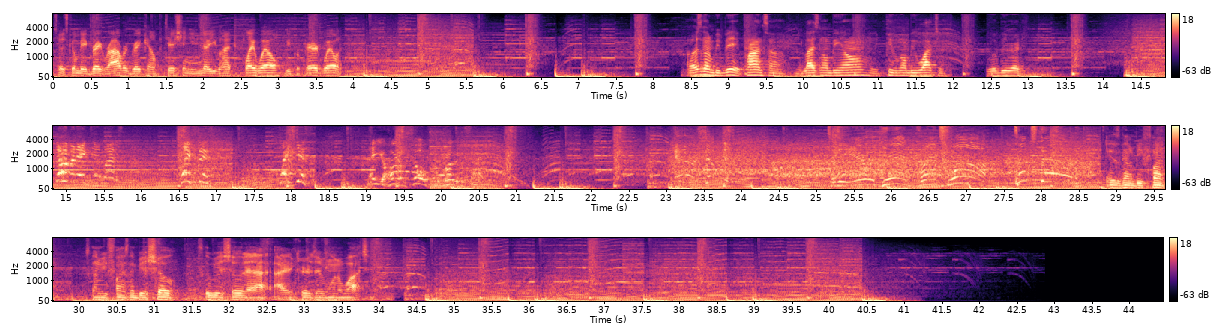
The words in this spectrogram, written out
So it's going to be a great rivalry, great competition. You know you're going to have to play well, be prepared well. Oh, it's gonna be big, prime time. The lights gonna be on, people gonna be watching. We'll be ready. Dominate that line of. Play physical. Play different. Lay your heart and soul for the brother beside. Intercepted. To the air again. Francois. Touchdown. It's gonna be fun. It's gonna be fun. It's gonna be a show. It's gonna be a show that I, I encourage everyone to watch.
